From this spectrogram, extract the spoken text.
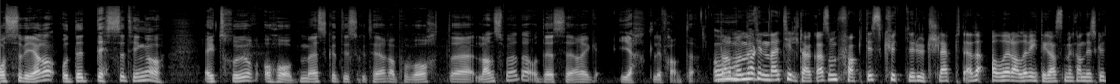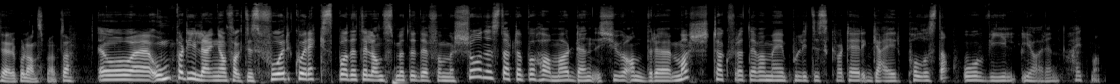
osv. Og, og det er disse tingene jeg tror og håper vi skal diskutere på vårt eh, landsmøte, og det ser jeg hjertelig fram til. Da må vi finne de tiltakene som faktisk kutter utslipp. Det er det aller aller viktigste vi kan diskutere på landsmøtet. Og eh, Om partiledelsen faktisk får korreks på dette landsmøtet, det får vi se. Det starta på Hamar den 22. mars. Takk for at det var med i Politisk kvarter, Geir Pollestad og Vil Jaren Heitmann.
